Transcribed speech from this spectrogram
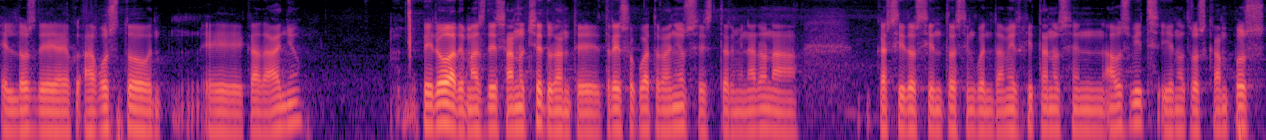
el 2 de agosto eh, cada año pero además de esa noche, durante tres o cuatro años se exterminaron a casi 250.000 gitanos en Auschwitz y en otros campos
